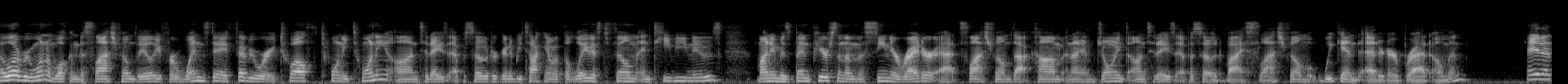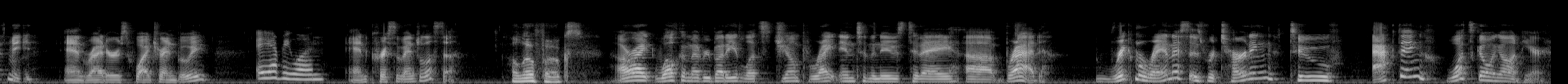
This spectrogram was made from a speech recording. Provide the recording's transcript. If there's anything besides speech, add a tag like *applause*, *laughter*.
Hello, everyone, and welcome to Slash Film Daily for Wednesday, February 12th, 2020. On today's episode, we're going to be talking about the latest film and TV news. My name is Ben Pearson. I'm the senior writer at SlashFilm.com, and I am joined on today's episode by Slash Film weekend editor Brad Oman. Hey, that's me. And writers Hoai-Tran Bui. Hey, everyone. And Chris Evangelista. Hello, folks. All right, welcome, everybody. Let's jump right into the news today. Uh, Brad, Rick Moranis is returning to acting? What's going on here?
